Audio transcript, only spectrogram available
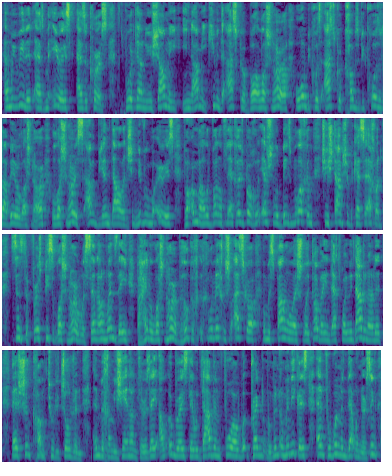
and we read it as Me'iris as a curse. It's brought down to Yishalmi Inami Kivin the Askra Baal Lashon Hara, or because Askra comes because of Abeir Lashon Hara, or Lashon Hara is Av B'Yom Dalad Shenivru Me'iris Va'amar Halavan Fnei Hakadosh Baruch Hu Efshel Beis Malachim Shishtamshu B'Kasa Echad. Since the first piece of Lashon Hara was sent on Wednesday, V'Hainu Lashon Hara V'Hilkach Ichel Mechel Shel Askra and that's why we daven on it that it shouldn't come to the children. And b'chamishi and on Thursday, al ubres they would daven for pregnant women, umanikais, and for women that were nursing.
